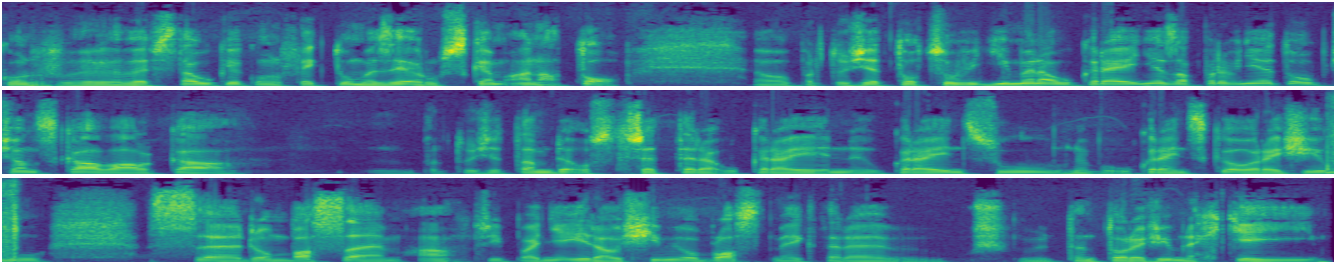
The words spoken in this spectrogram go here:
konf, ve vztahu ke konfliktu mezi Ruskem a NATO. Jo, protože to, co vidíme na Ukrajině, za prvně je to občanská válka, protože tam jde o střed teda Ukrajin, Ukrajinců nebo ukrajinského režimu s Donbasem a případně i dalšími oblastmi, které už tento režim nechtějí.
